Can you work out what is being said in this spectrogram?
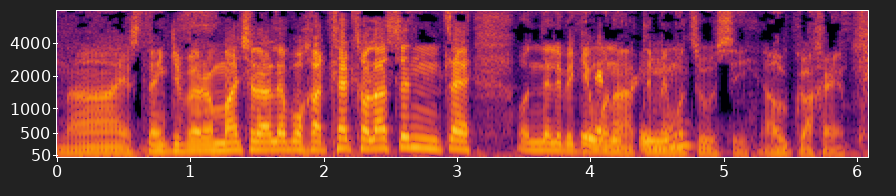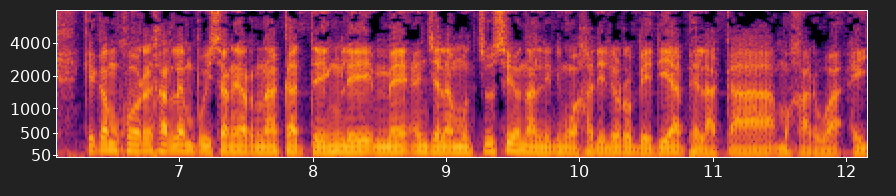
nice. Thank you very much ra leboga tlhetlhola sentle. O nne lebeke monate mme motsosi a utlwage. Ke ka mokgwa o re gareleng puisano ya rona ka teng le mme angela motsosi o nang le dingwaga di le robedi a phela ka mogare wa hi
